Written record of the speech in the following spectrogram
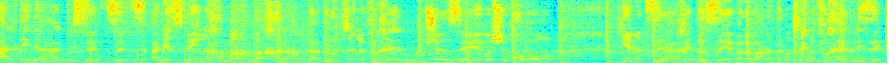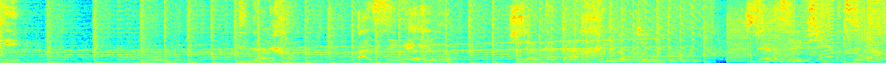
אל תדאג, זה, זה, זה, אני אסביר לך מה, מה חלמת. אתה לא צריך לפחד שהזאב השחור ינצח את הזאב הלבן. אתה לא צריך לפחד מזה, כי... תדע לך, הזאב שאתה תאכיל אותו זה הזאב שינצח.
